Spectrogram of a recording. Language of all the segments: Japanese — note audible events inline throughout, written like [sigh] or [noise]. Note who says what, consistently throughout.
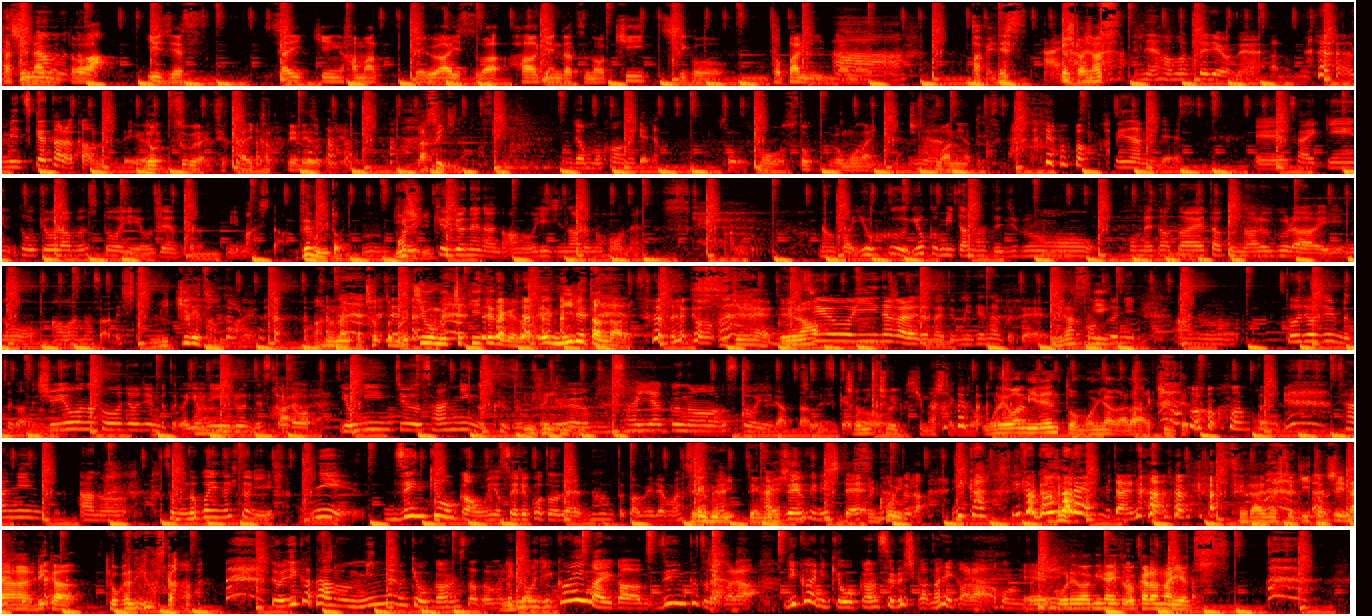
Speaker 1: たしなむとはゆうじです。最近ハマってるアイスはハーゲンダッツのキイチゴとバニラ
Speaker 2: あ
Speaker 1: のパフェです。
Speaker 2: ーはい。
Speaker 1: よろしくお願いします。[laughs]
Speaker 2: ねハマってるよね。
Speaker 1: あのもう [laughs]
Speaker 2: 見つけたら買うっていう。
Speaker 1: 4つぐらい絶対買って冷蔵庫に入れる。[laughs] ラスイチになってます。今
Speaker 2: じゃあもう買わなきゃじゃん。
Speaker 1: そうです。もうストックがもうないんでちょっと不安になってます、
Speaker 2: 南です、えー最近東京ラブストーリーを全部見ました。
Speaker 1: 全部見たの？
Speaker 2: うん、
Speaker 1: マジ？
Speaker 2: きゅ90年代のあのオリジナルの方ね。あのなんかよくよく見たなって自分を褒めたたえたくなるぐらいの合わなさでした。
Speaker 1: 見切れたんだあれ。[laughs] あのなんかちょっと愚痴をめっちゃ聞いてたけどえ見れたんだあれ。
Speaker 2: なんか
Speaker 1: すげえ。
Speaker 2: 愚痴を言いながらじゃないと見てなくて。
Speaker 1: 偉すぎ。
Speaker 2: 本当にあの登場人物がね主要な登場人物が4人いるんですけど、
Speaker 1: うん。はい。はい
Speaker 2: 4人中3人がクズっていう [laughs] 最悪のストーリーだった
Speaker 1: んね
Speaker 2: ですけど、
Speaker 1: ちょいちょい聞きましたけど [laughs] 俺は見れんと思いながら聞いてた。[laughs]
Speaker 2: 本当に。3人あのその残りの1人に全共感を寄せることでなんとか見れましたね。
Speaker 1: 全振り？全振りして？
Speaker 2: はい、して
Speaker 1: すごいな。
Speaker 2: とかリカリカ頑張れみたいななんか。
Speaker 1: 世代の人聞いてほしいな。理科共感できますか？
Speaker 2: でも理科多分みんなが共感したと思う。だってもう
Speaker 1: 理科
Speaker 2: 以外が全員クズだから [laughs] 理科に共感するしかないから本当に、
Speaker 1: えー、これは見ないとわからないやつ、
Speaker 2: っ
